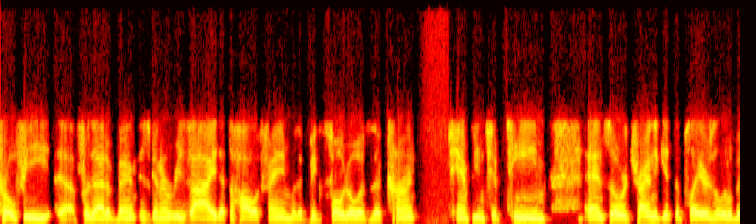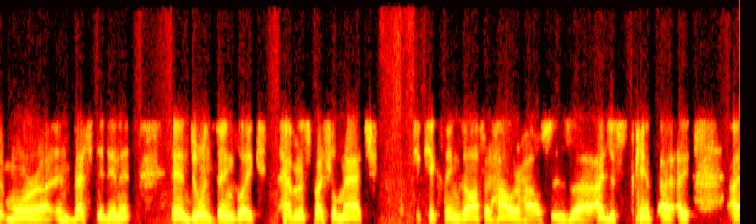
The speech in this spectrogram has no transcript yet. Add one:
trophy uh, for that event is going to reside at the Hall of Fame with a big photo of the current championship team. And so we're trying to get the players a little bit more uh, invested in it and doing things like having a special match to kick things off at Holler House is uh, I just can't I, I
